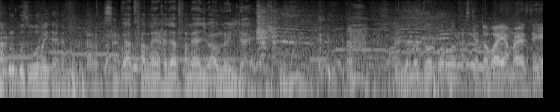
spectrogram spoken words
আর কোনো কিছু করবাই তাই না বন্ধু সিবাত ফালাই হাজার ফালাই জবাব লইল যায়। জানো দৌড় করবার আজকে তো ভাই আমরা থেকে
